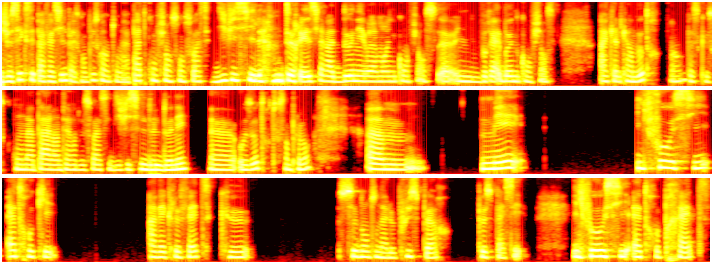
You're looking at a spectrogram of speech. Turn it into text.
je sais que c'est pas facile parce qu'en plus, quand on n'a pas de confiance en soi, c'est difficile de réussir à donner vraiment une confiance, euh, une vraie bonne confiance à quelqu'un d'autre, hein, parce que ce qu'on n'a pas à l'intérieur de soi, c'est difficile de le donner euh, aux autres, tout simplement. mais il faut aussi être OK avec le fait que ce dont on a le plus peur peut se passer. Il faut aussi être prête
